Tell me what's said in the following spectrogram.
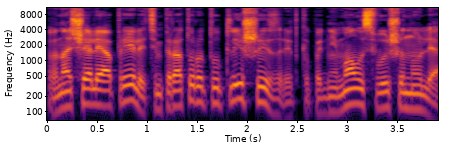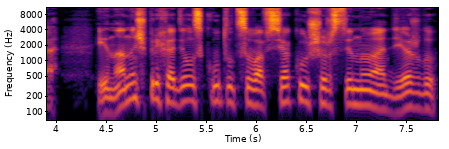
В начале апреля температура тут лишь изредка поднималась выше нуля, и на ночь приходилось кутаться во всякую шерстяную одежду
